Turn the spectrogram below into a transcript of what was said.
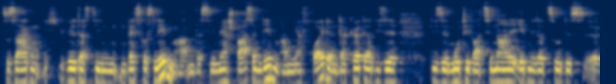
zu sagen, ich will, dass die ein, besseres Leben haben, dass sie mehr Spaß im Leben haben, mehr Freude. Und da gehört ja diese, diese motivationale Ebene dazu, das, äh,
